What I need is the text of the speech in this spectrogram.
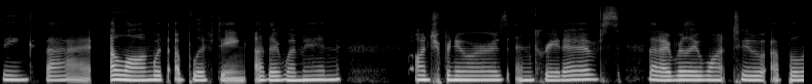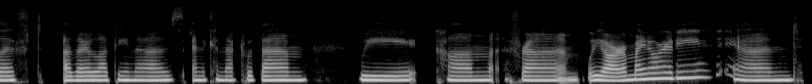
think that along with uplifting other women, entrepreneurs, and creatives, that I really want to uplift other Latinas and connect with them. We come from, we are a minority and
